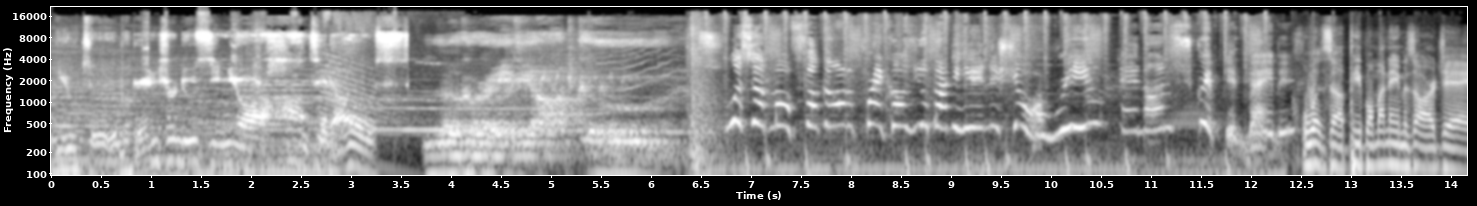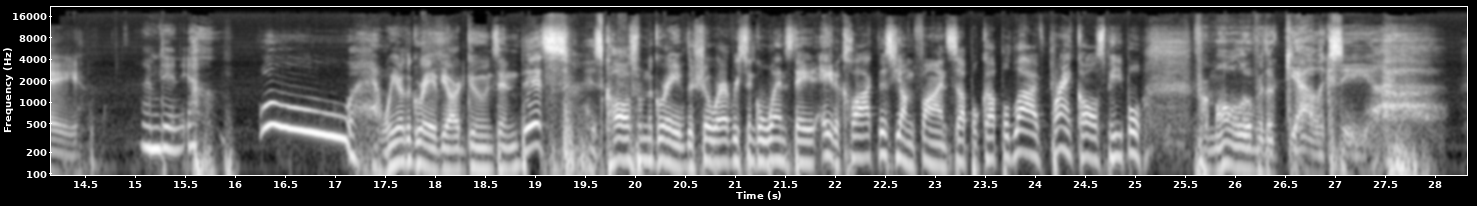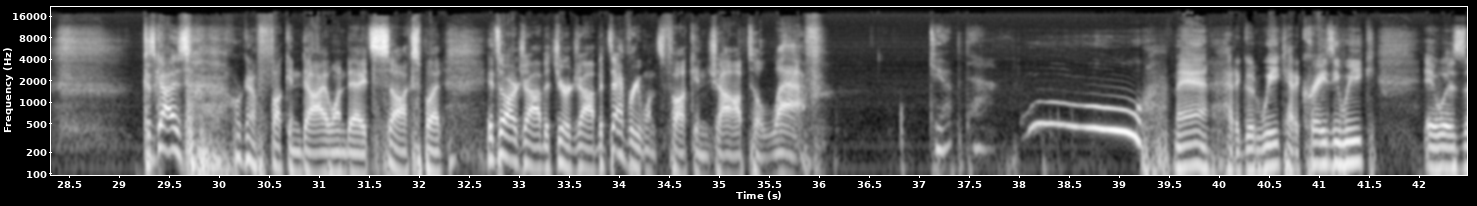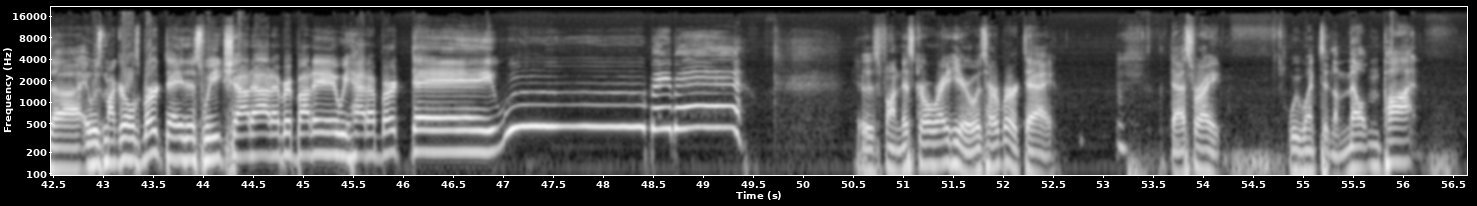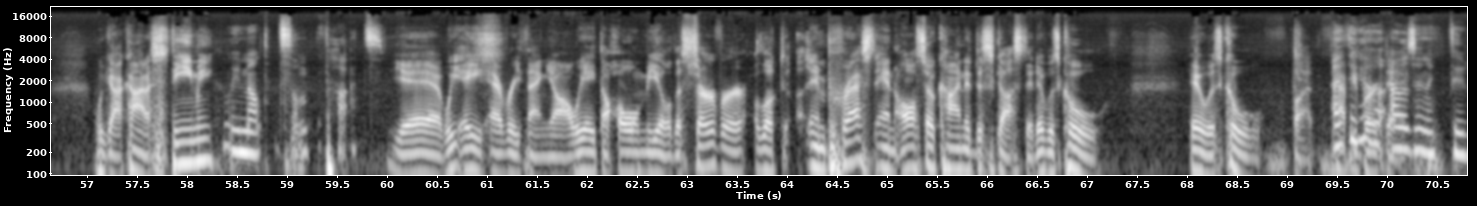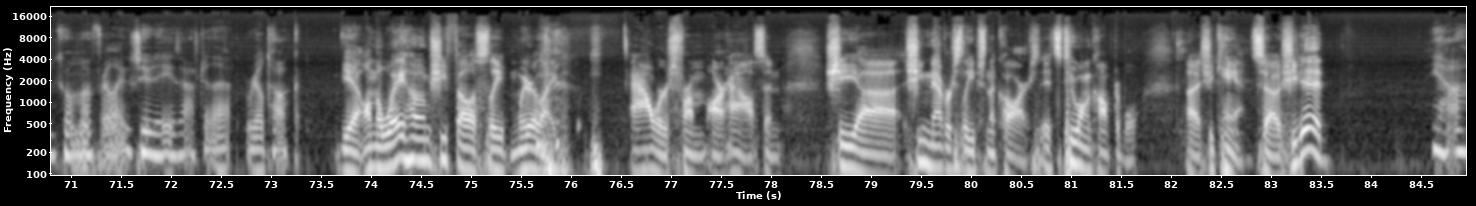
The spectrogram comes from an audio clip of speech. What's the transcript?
YouTube. Introducing your haunted host, the Graveyard Goons. What's up, motherfucker? All the prank calls you about to hear in this show are real and unscripted, baby. What's up, people? My name is RJ. I'm Danielle. Woo! And we are the Graveyard Goons, and this is Calls from the Grave, the show where every single Wednesday at 8 o'clock, this young, fine, supple couple live prank calls people from all over the galaxy. Because, guys, we're going to fucking die one day. It sucks, but it's our job, it's your job, it's everyone's fucking job to laugh. Drop that. Woo! Man, had a good week, had a crazy week. It was uh, it was my girl's birthday this week. Shout out everybody. We had a birthday. Woo, baby. It was fun. This girl right here it was her birthday. That's right. We went to the melting pot. We got kind of steamy. We melted some pots. Yeah, we ate everything, y'all. We ate the whole meal. The server looked impressed and also kind of disgusted. It was cool. It was cool. But I happy think I- birthday. I was in a food coma for like two days after that. Real talk. yeah, on the way home she fell asleep and we were like hours from our house and she uh she never sleeps in the car. It's too uncomfortable. Uh, she can't. So she did. Yeah.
